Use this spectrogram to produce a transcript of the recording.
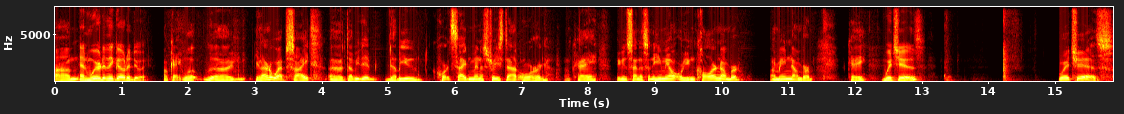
Um, and where do they go to do it? Okay, well, uh, get on our website, uh, www.courtsideministries.org. Okay, you can send us an email or you can call our number, our main number. Okay, which is, which is,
